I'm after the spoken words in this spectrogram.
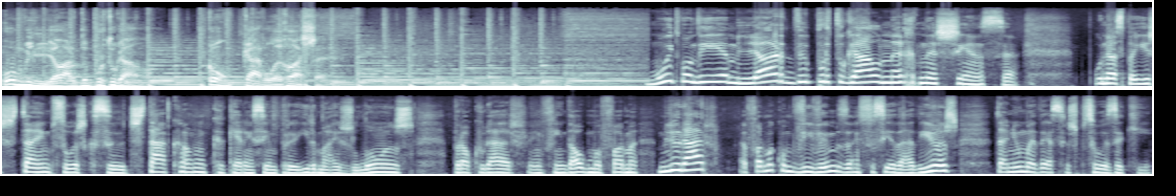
O Melhor de Portugal, com Carla Rocha. Muito bom dia, melhor de Portugal na Renascença. O nosso país tem pessoas que se destacam, que querem sempre ir mais longe, procurar, enfim, de alguma forma melhorar a forma como vivemos em sociedade. E hoje tenho uma dessas pessoas aqui.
